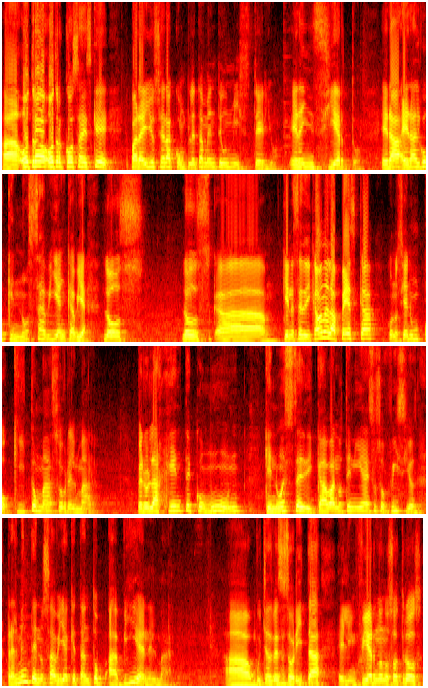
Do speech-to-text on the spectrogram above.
Ah, otra, otra cosa es que para ellos era completamente un misterio, era incierto, era, era algo que no sabían que había. Los, los ah, quienes se dedicaban a la pesca conocían un poquito más sobre el mar, pero la gente común que no se dedicaba, no tenía esos oficios, realmente no sabía qué tanto había en el mar. Ah, muchas veces ahorita el infierno nosotros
